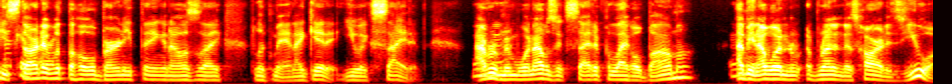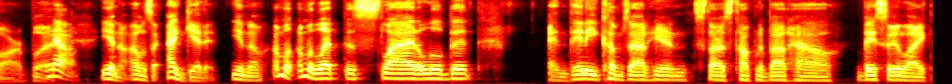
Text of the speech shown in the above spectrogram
He started Mike. with the whole Bernie thing, and I was like, look, man, I get it. You excited. I Mhm, remember when I was excited for like Obama. I mean, mhm. I wasn't running as hard as you are, but no. You know, I was like, I get it. You know, I'm gonna let this slide a little bit. And then he comes out here and starts talking about how basically like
